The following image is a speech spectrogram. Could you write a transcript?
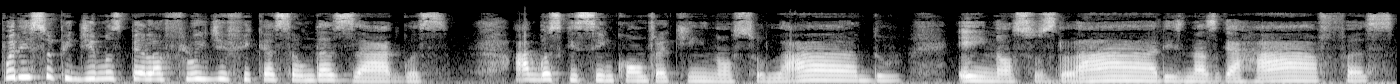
Por isso pedimos pela fluidificação das águas, águas que se encontram aqui em nosso lado, em nossos lares, nas garrafas,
